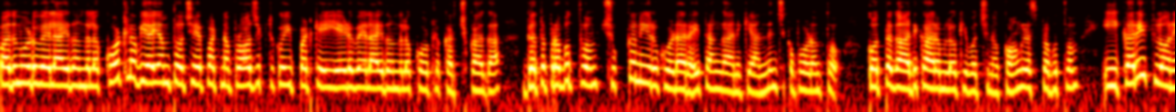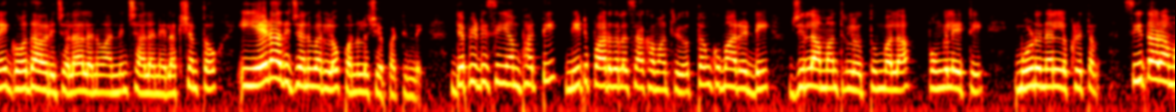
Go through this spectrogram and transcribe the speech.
పదమూడు వేల ఐదు వందల కోట్ల వ్యయంతో చేపట్టిన ప్రాజెక్టుకు ఇప్పటికే ఏడు వేల ఐదు వందల కోట్లు ఖర్చు కాగా గత ప్రభుత్వం చుక్క నీరు కూడా రైతాంగానికి అందించకపోవడంతో కొత్తగా అధికారంలోకి వచ్చిన కాంగ్రెస్ ప్రభుత్వం ఈ ఖరీఫ్లోనే గోదావరి జలాలను అందించాలనే లక్ష్యంతో ఈ ఏడాది జనవరిలో పనులు చేపట్టింది. డిప్యూటీ సీఎం భట్టి నీటిపారుదల శాఖ మంత్రి ఉత్తమ్ కుమార్ రెడ్డి జిల్లా మంత్రులు తుమ్మల పొంగులేటి మూడు నెలల క్రితం సీతారామ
